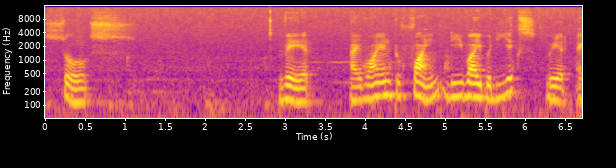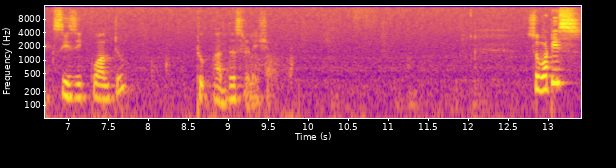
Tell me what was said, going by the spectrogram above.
So where I want to find dy by dx where x is equal to 2 at this relation. So what is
